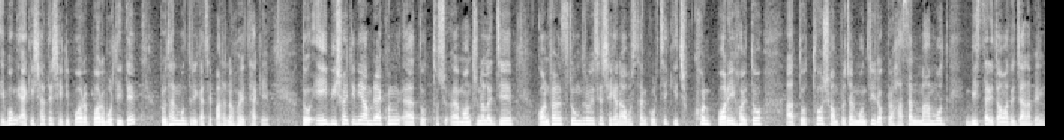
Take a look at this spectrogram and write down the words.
এবং একই সাথে সেটি পর- পরবর্তীতে প্রধানমন্ত্রীর কাছে পাঠানো হয়ে থাকে। তো এই বিষয়টি নিয়ে আমরা এখন তথ্য মন্ত্রণালয়ের যে কনফারেন্স রুম রয়েছে সেখানে অবস্থান করছি। কিছুক্ষণ পরেই হয়তো তথ্য সম্প্রচার মন্ত্রী ডক্টর হাসান মাহমুদ বিস্তারিত আমাদের জানাবেন।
